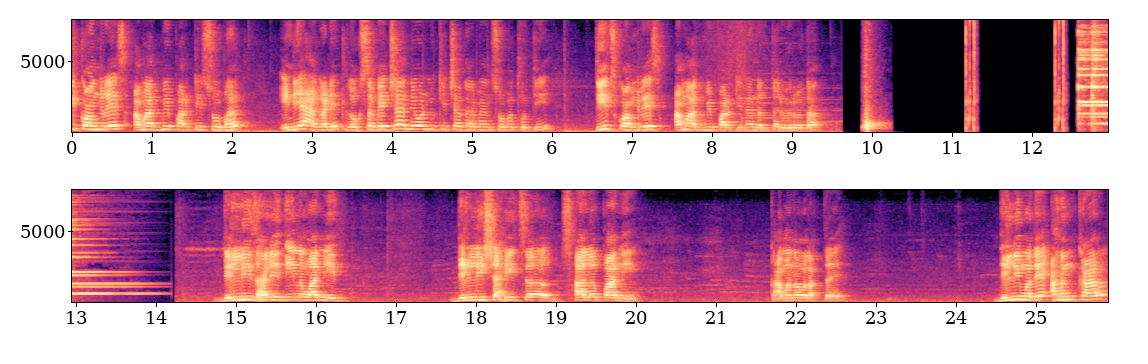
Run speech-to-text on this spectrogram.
काँग्रेस आम आदमी पार्टी सोबत इंडिया आघाडीत लोकसभेच्या निवडणुकीच्या दरम्यान सोबत होती तीच काँग्रेस आम आदमी पार्टीने नंतर विरोधात दिल्ली झाली दिनवाणी. दिल्लीशाहीचं झालं पाणी. का म्हणावं लागतंय? दिल्लीमध्ये अहंकार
